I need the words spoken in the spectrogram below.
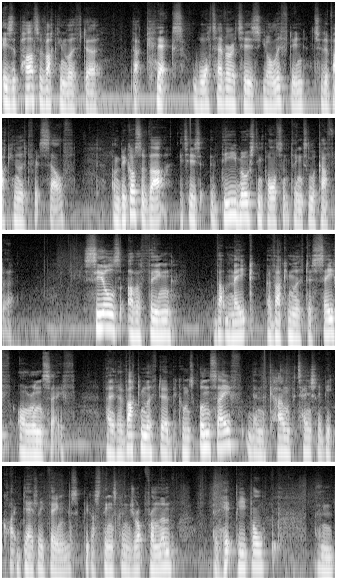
is a part of vacuum lifter that connects whatever it is you're lifting to the vacuum lifter itself and because of that, it is the most important thing to look after. Seals are the thing that make a vacuum lifter safe or unsafe. And if a vacuum lifter becomes unsafe, then there can potentially be quite deadly things because things can drop from them and hit people. And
